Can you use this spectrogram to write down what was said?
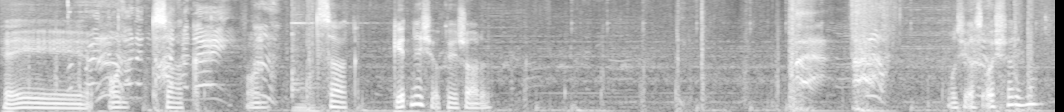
Hey, und zack. Und zack. Geht nicht? Okay, schade. Muss ich erst euch fertig machen?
